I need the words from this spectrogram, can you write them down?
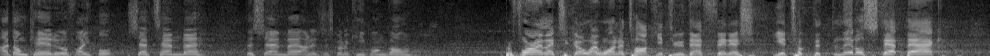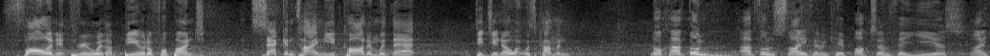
I don't care who I fight, but September, December, and it's just going to keep on going. Before I let you go, I want to talk you through that finish. You took the little step back, followed it through with a beautiful punch. Second time you'd caught him with that, did you know what was coming? Look, I've done, I've done striking and kickboxing for years, like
